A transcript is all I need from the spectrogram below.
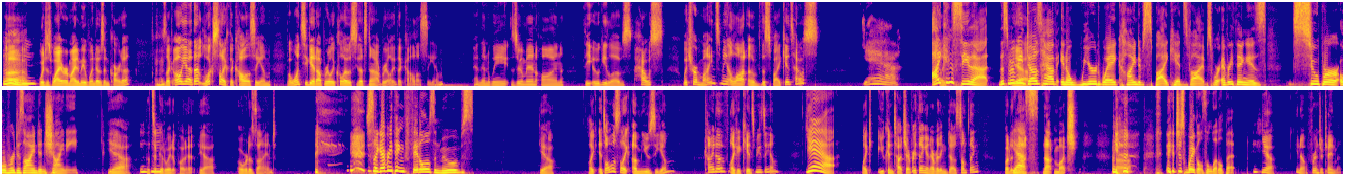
Uh, which is why it reminded me of Windows Encarta. It's like, oh yeah, that looks like the Coliseum, but once you get up really close, that's not really the Coliseum. And then we zoom in on the Oogie Loves house, which reminds me a lot of the Spy Kids house. Yeah. I Like- can see that. This movie Yeah. does have, in a weird way, kind of Spy Kids vibes, where everything is super over designed and shiny. Yeah, that's a mm-hmm. good way to put it. Yeah, over designed. Just like everything fiddles and moves. Yeah, like it's almost like a museum, kind of like a kids museum. Yeah. Like you can touch everything and everything does something, but Yes. not not much. Uh, it just wiggles a little bit. Yeah, you know, for entertainment.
